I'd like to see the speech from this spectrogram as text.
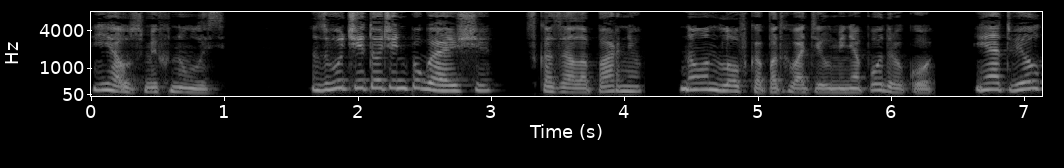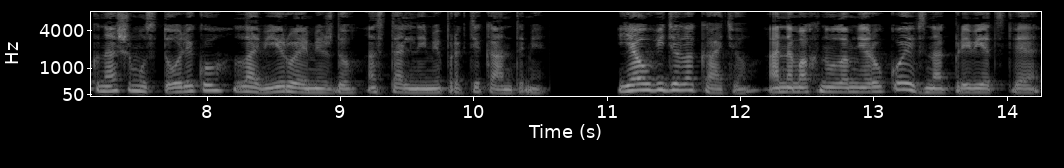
Я усмехнулась. Звучит очень пугающе, сказала парню, но он ловко подхватил меня под руку и отвел к нашему столику, лавируя между остальными практикантами. Я увидела Катю. Она махнула мне рукой в знак приветствия,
